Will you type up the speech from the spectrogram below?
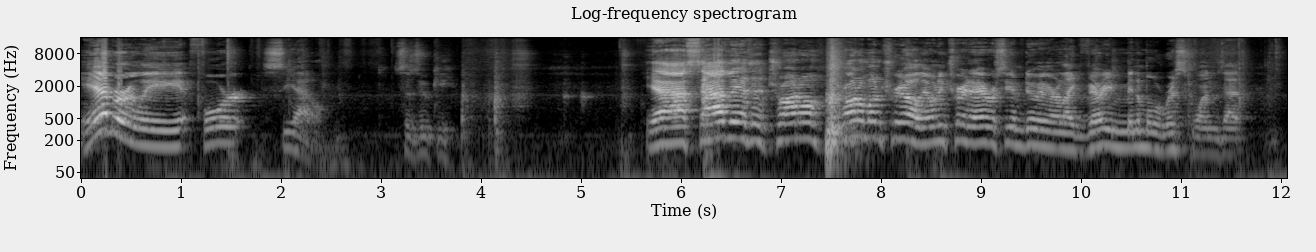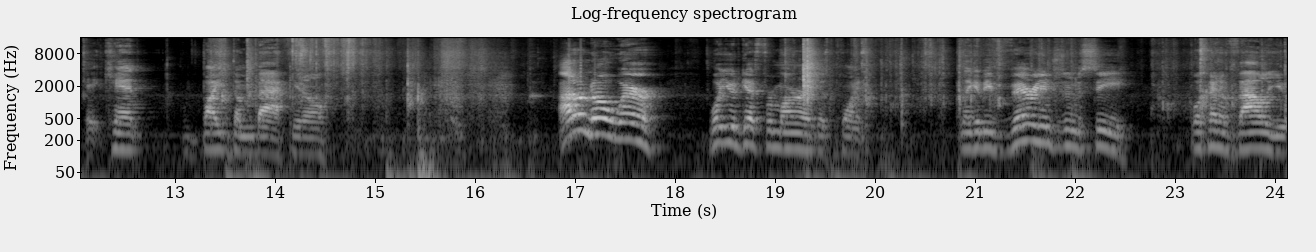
Eberle for Seattle. Suzuki. Yeah, sadly, as said Toronto, Toronto, Montreal. The only trade I ever see them doing are like very minimal risk ones that it can't bite them back. You know. I don't know where what you'd get for Marner at this point. Like it'd be very interesting to see what kind of value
